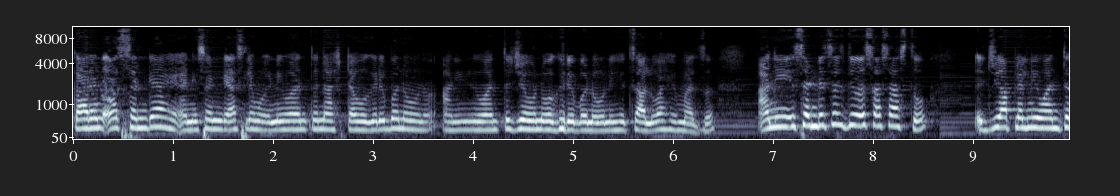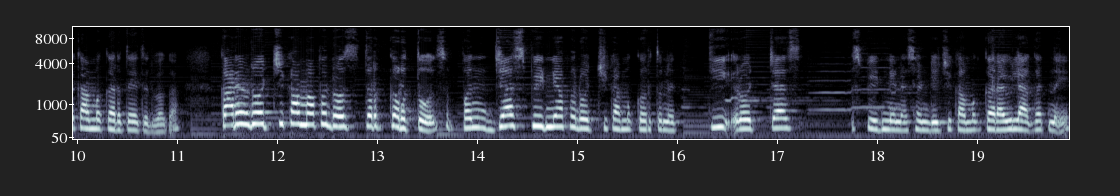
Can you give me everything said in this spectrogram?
कारण आज संडे आहे आणि संडे असल्यामुळे निवांत नाश्ता वगैरे बनवणं आणि निवांत जेवण वगैरे बनवणं हे चालू आहे माझं. आणि संडेचाच दिवस असा असतो जी आपल्याला निवांत कामं करता येतात बघा. कारण रोजची कामं आपण रोज तर करतोच पण ज्या स्पीडने आपण रोजची कामं करतो ना ती रोजच्या स्पीडने ना संडेची कामं करावी लागत नाही.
